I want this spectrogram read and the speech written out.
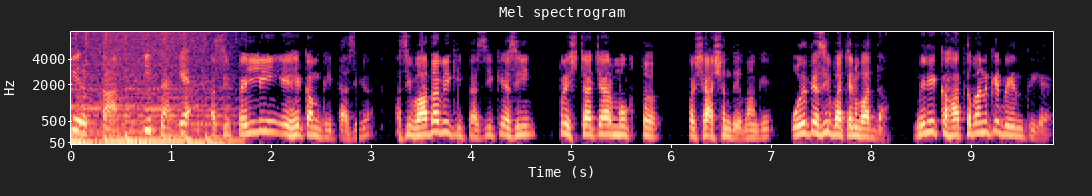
ਗ੍ਰਿਫਤਾਰ ਕੀਤਾ ਗਿਆ। ਅਸੀਂ ਪਹਿਲੀ ਇਹ ਕੰਮ ਕੀਤਾ ਸੀਗਾ। ਅਸੀਂ ਵਾਅਦਾ ਵੀ ਕੀਤਾ ਸੀ ਕਿ ਅਸੀਂ ਭ੍ਰਿਸ਼ਟਾਚਾਰ ਮੁਕਤ ਪ੍ਰਸ਼ਾਸਨ ਦੇਵਾਂਗੇ, ਉਹਦੇ ਤੇ ਅਸੀਂ ਵਚਨਬੱਧ ਹਾਂ ਮੇਰੀ ਇੱਕ ਹੱਥ ਬੰਨ ਕੇ ਬੇਨਤੀ ਹੈ,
